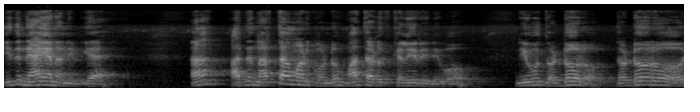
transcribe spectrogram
ಇದು ನ್ಯಾಯನಾ ನಿಮಗೆ? ಅದನ್ನು ಅರ್ಥ ಮಾಡಿಕೊಂಡು ಮಾತಾಡೋದು ಕಲೀರಿ ನೀವು. ನೀವು ದೊಡ್ಡೋರು. ದೊಡ್ಡೋರು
